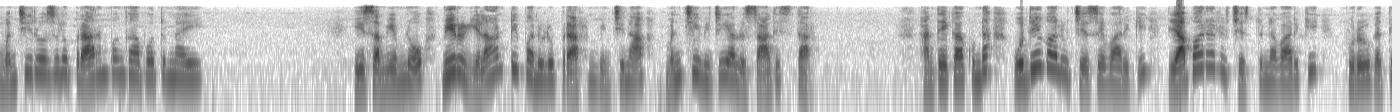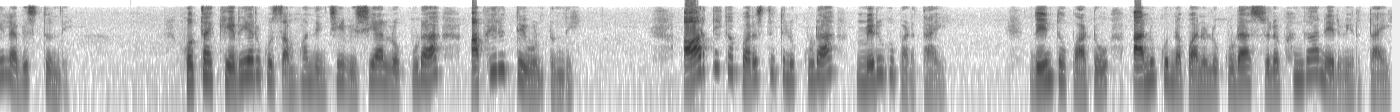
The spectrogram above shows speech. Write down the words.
మంచి రోజులు ప్రారంభం కాబోతున్నాయి. ఈ సమయంలో వీరు ఎలాంటి పనులు ప్రారంభించినా మంచి విజయాలు సాధిస్తారు. అంతేకాకుండా ఉద్యోగాలు చేసేవారికి వ్యాపారాలు చేస్తున్న వారికి పురోగతి లభిస్తుంది. కొత్త కెరియర్కు సంబంధించి విషయాల్లో కూడా అభివృద్ధి ఉంటుంది. ఆర్థిక పరిస్థితులు కూడా మెరుగుపడతాయి. దీంతో పాటు అనుకున్న పనులు కూడా సులభంగా నెరవేరుతాయి.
